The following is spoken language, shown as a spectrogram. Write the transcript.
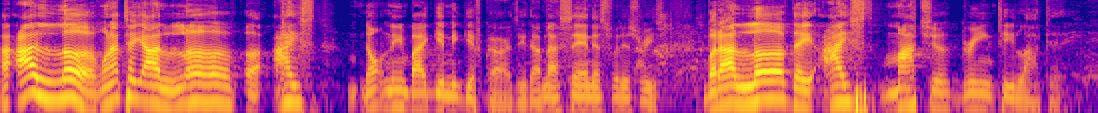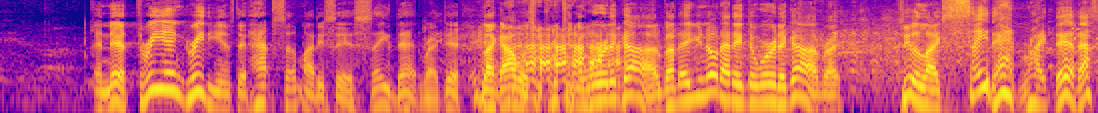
I, I love, when I tell you I love uh, ice, don't anybody give me gift cards either. I'm not saying this for this reason. But I love the iced matcha green tea latte. And there are three ingredients that have somebody says, say that right there. Like I was preaching the word of God. But you know that ain't the word of God, right? She was like, say that right there. That's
